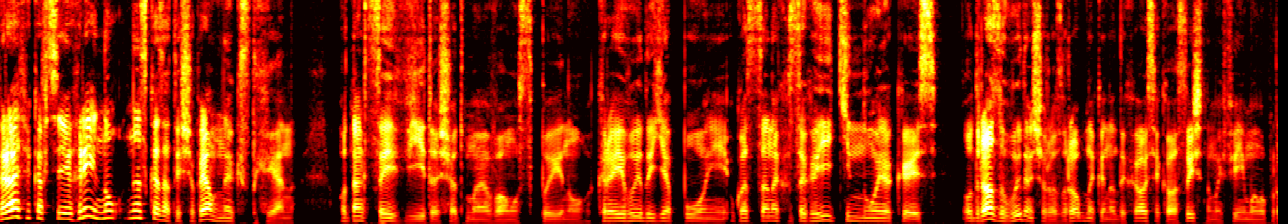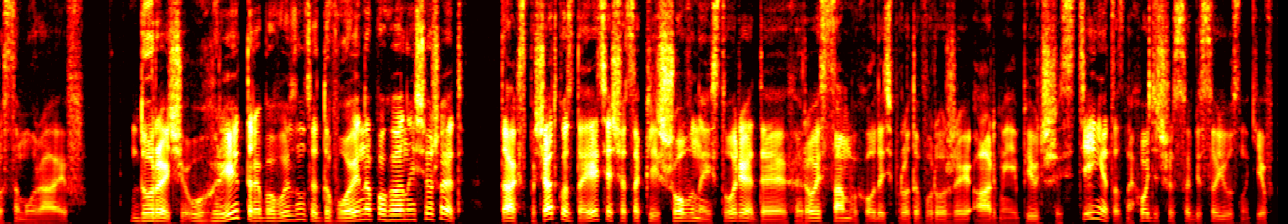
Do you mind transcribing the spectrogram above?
графіка в цій грі, ну не сказати, що прям next. Однак цей вітер, що дме вам у спину, краєвиди Японії, у катсценах взагалі кіно якесь. Одразу видно, що розробники надихалися класичними фільмами про самураїв. До речі, у грі треба визнати доволі непоганий сюжет. Так, спочатку здається, що це клішована історія, де герой сам виходить проти ворожої армії, б'ючи стіні та знаходячи собі союзників.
